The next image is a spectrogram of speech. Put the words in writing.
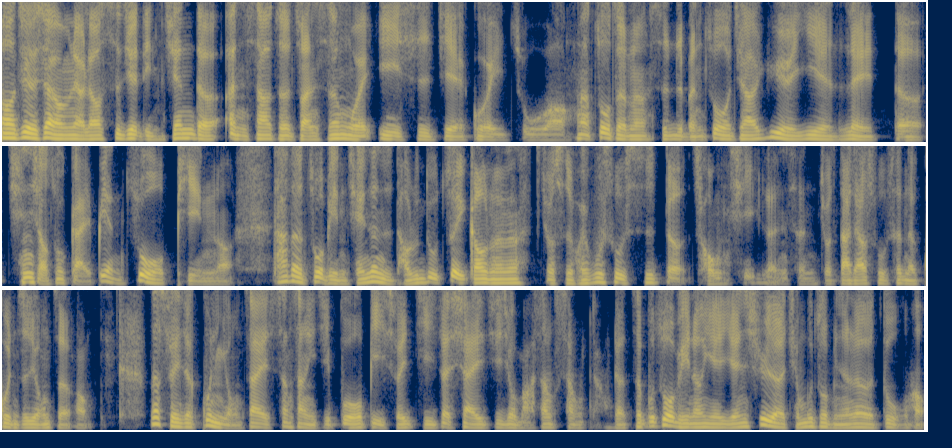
哦，接下来我们聊聊世界顶尖的暗杀者转身为异世界贵族哦。那作者呢是日本作家月夜泪的轻小说改编作品哦。他的作品前一阵子讨论度最高的呢，就是回复术师的重启人生，就大家俗称的棍之勇者哦。那随着棍勇在上上一季波比，随即在下一季就马上上档的这部作品呢，也延续了前部作品的热度哈。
